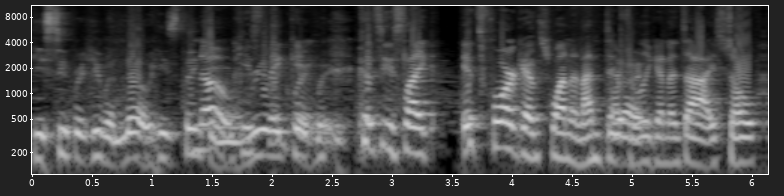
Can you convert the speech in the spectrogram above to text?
he's superhuman. No, he's thinking no, he's really thinking. quickly. Because he's like, it's four against one and I'm definitely going to die. So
